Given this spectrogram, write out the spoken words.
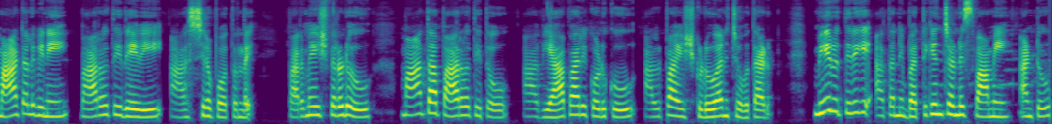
మాటలు విని పార్వతీదేవి ఆశ్చర్యపోతుంది. పరమేశ్వరుడు మాతా పార్వతితో ఆ వ్యాపారి కొడుకు అల్పాయుష్కుడు అని చెబుతాడు. మీరు తిరిగి అతన్ని బతికించండి స్వామి అంటూ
